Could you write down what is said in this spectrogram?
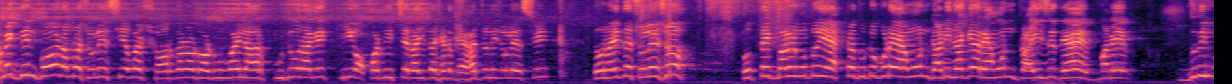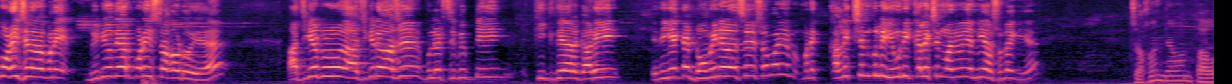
অনেক দিন পর আমরা চলে এসেছি আবার সরকার অটোমোবাইল আর পুজোর আগে কি অফার দিচ্ছে রাজদা সেটা দেখার জন্যই চলে এসেছি। তো রাজদা চলে এসো। প্রত্যেকবারের মতোই একটা দুটো করে এমন গাড়ি থাকে আর এমন প্রাইসে দেয় মানে দুদিন পরেই সেটা মানে ভিডিও দেওয়ার পরেই স্টক আউট হয়ে যায় আজকের আজকেরও আছে বুলেট থ্রি ফিফটি কিক দেওয়ার গাড়ি। এদিকে একটা ডমিনার আছে সবাই মানে কালেকশনগুলো ইউনিক কালেকশন মাঝে মাঝে নিয়ে আসো নাকি হ্যাঁ? যখন যেমন পাবো।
